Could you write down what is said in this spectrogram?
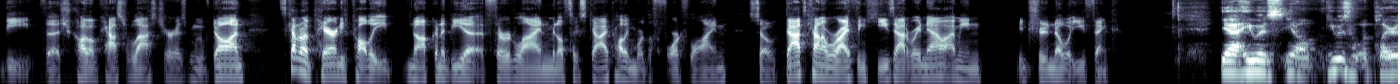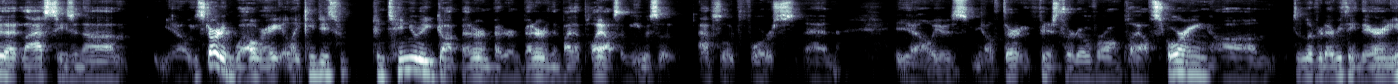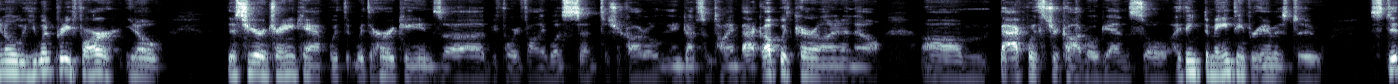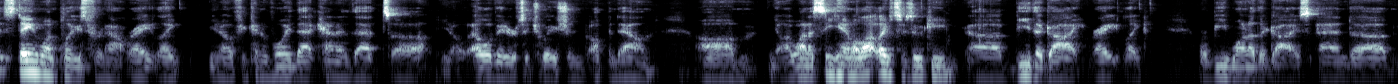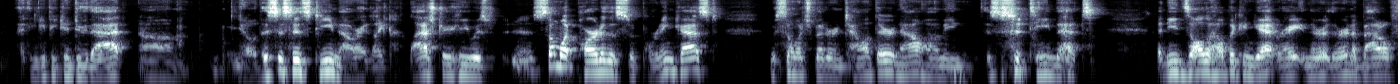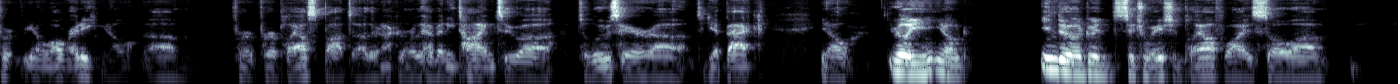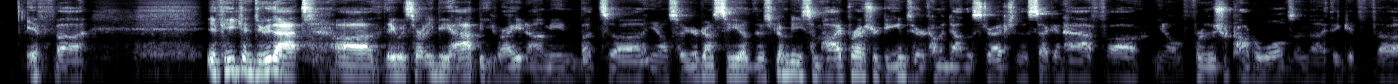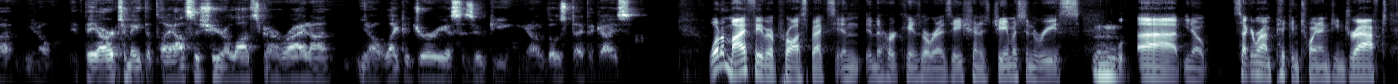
the the Chicago cast of last year has moved on. It's kind of apparent he's probably not going to be a third line middle six guy, probably more the fourth line. So that's kind of where I think he's at right now. I mean, interested to know what you think. Yeah, he was, you know, he was a player that last season, um, you know, he started well, right? Like he just continually got better and better and better. And then by the playoffs, I mean, he was an absolute force. And you know, he was, you know, third, finished third overall in playoff scoring, um, delivered everything there. And, you know, he went pretty far, you know, this year in training camp with, with the Hurricanes uh, before he finally was sent to Chicago and got some time back up with Carolina now, um, back with Chicago again. So I think the main thing for him is to st- stay in one place for now, right? Like, you know, if you can avoid that kind of that, uh, you know, elevator situation up and down, um, you know, I want to see him a lot like Suzuki, uh, be the guy, right? Like, or be one of the guys. And uh, I think if he can do that, um, you know, this is his team now, right? Like last year, he was somewhat part of the supporting cast with so much veteran talent there. Now, I mean, this is a team that that needs all the help it can get, right? And they're they're in a battle for you know already, you know, um, for for a playoff spot. Uh, they're not going to really have any time to uh, to lose here uh, to get back, you know, really, you know, into a good situation playoff wise. So um, if uh, if he can do that, uh, they would certainly be happy, right? I mean, but uh, you know, so you're going to see uh, there's going to be some high pressure games here coming down the stretch in the second half, uh, you know, for the Chicago Wolves, and I think if uh, you know if they are to make the playoffs this year, a lot's going to ride on you know like a Drury, a Suzuki, you know, those type of guys. One of my favorite prospects in in the Hurricanes organization is Jamieson Rees. Mm-hmm. Uh, you know, second round pick in 2019 draft.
